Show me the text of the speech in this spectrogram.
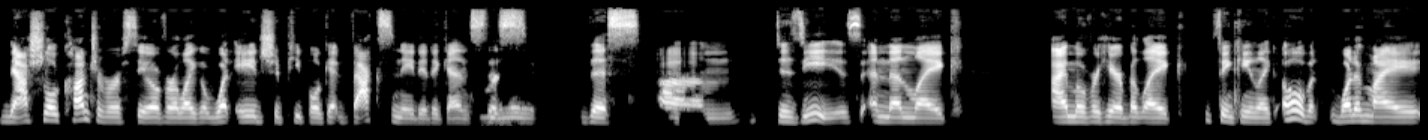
national controversy over like what age should people get vaccinated against this right. this um disease and then like I'm over here but like thinking like, oh, but one of my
